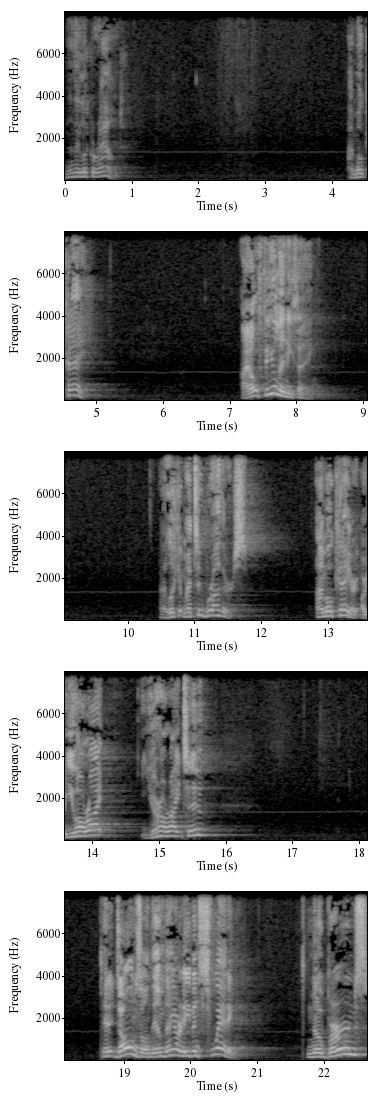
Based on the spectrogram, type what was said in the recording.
then they look around. I'm okay. I don't feel anything. I look at my two brothers. I'm okay. Are, are you all right? You're all right too? And it dawns on them they aren't even sweating. No burns,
